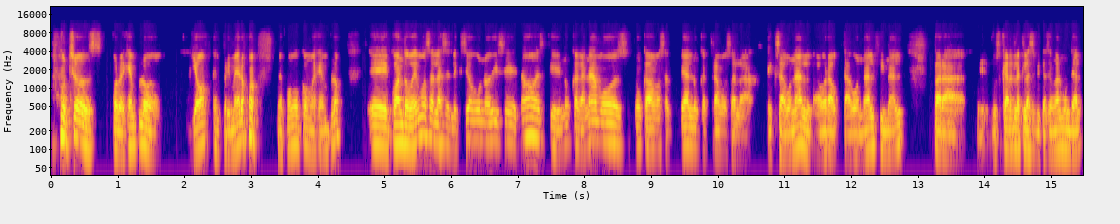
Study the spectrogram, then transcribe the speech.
muchos, por ejemplo, yo, el primero, me pongo como ejemplo, eh, cuando vemos a la selección uno dice, no, es que nunca ganamos, nunca vamos al mundial, nunca entramos a la hexagonal, ahora octagonal final para eh, buscar la clasificación al mundial.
